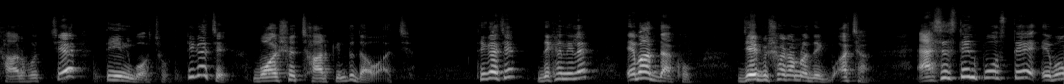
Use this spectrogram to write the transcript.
ছাড় হচ্ছে তিন বছর, ঠিক আছে? বয়সের ছাড় কিন্তু দেওয়া আছে, ঠিক আছে? দেখে নিলে? এবার দেখো, যে বিষয়টা আমরা দেখব। আচ্ছা অ্যাসিস্ট্যান্ট পোস্টে এবং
